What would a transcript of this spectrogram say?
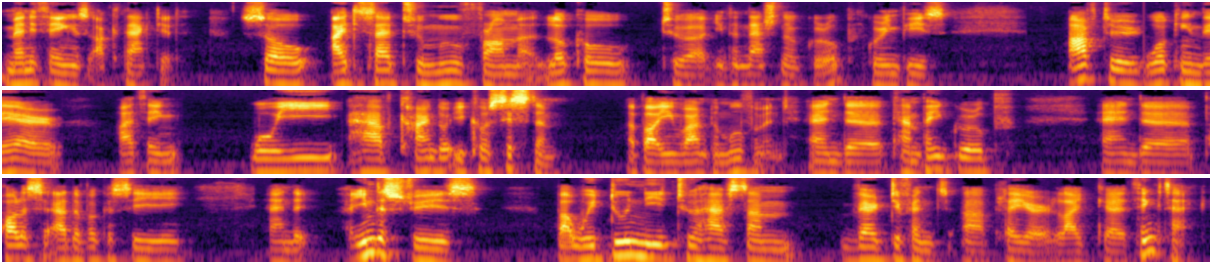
Many things are connected. So I decided to move from a local to an international group, Greenpeace. After working there, I think we have kind of ecosystem about environmental movement and the campaign group and policy advocacy and industries, but we do need to have some very different uh, player like think tank.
